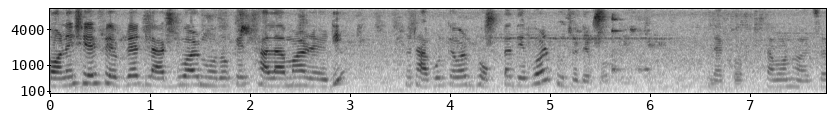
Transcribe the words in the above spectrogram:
গণেশের ফেভারেট লাড্ডু আর মোদকের থালা আমার রেডি তো ঠাকুরকে আবার ভোগটা দেবো আর পুজো দেবো। দেখো কেমন হয়েছে।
